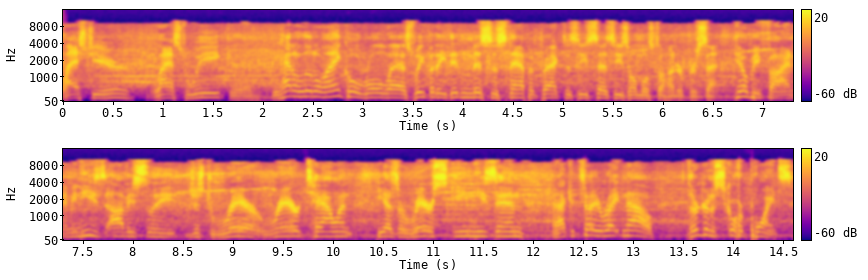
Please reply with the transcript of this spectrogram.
Last year, last week. Uh, he had a little ankle roll last week, but he didn't miss a snap in practice. He says he's almost 100%. He'll be fine. I mean, he's obviously just rare, rare talent. He has a rare scheme he's in. And I can tell you right now, they're going to score points.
